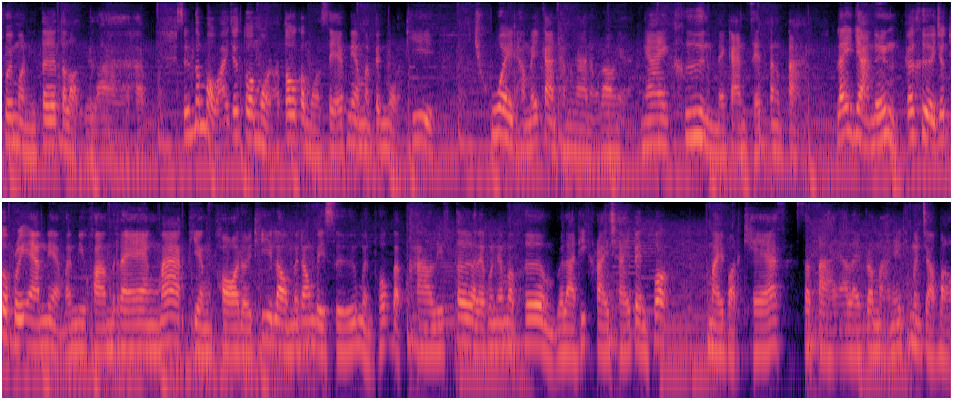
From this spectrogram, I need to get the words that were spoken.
ช่วยมอนิเตอร์ตลอดเวลาครับซึ่งต้องบอกว่าไอ้เจ้าตัวโหมดออโต้กับโหมดเซฟเนี่ยมันเป็นโหมดที่ช่วยทำให้การทำงานของเราเนี่ยง่ายขึ้นในการเซตต่างๆ และอีกอย่างหนึ่งก็คือเจ้าตัว preamp เนี่ยมันมีความแรงมากเพียงพอโดยที่เราไม่ต้องไปซื้อเหมือนพวกแบบ cloud lifter อะไรพวกนี้มาเพิ่ม เวลาที่ใครใช้เป็นพวก my b o d c a s t สไตล์อะไรประมาณนี้ที่มันจะเบา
